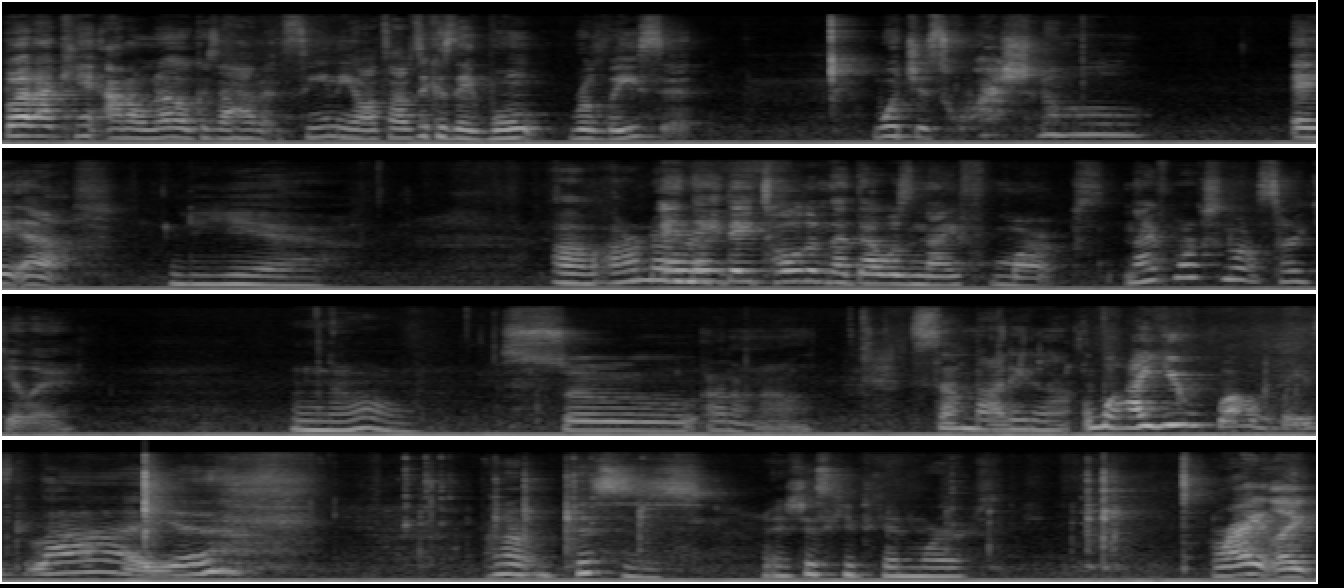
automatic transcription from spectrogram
But I can't. I don't know because I haven't seen the autopsy because they won't release it, which is questionable AF. Yeah. Um, I don't know. And they, they told him that that was knife marks. Knife marks are not circular. no. So, I don't know. Somebody lie. Why you always lie? I don't. This is. It just keeps getting worse. right, like,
